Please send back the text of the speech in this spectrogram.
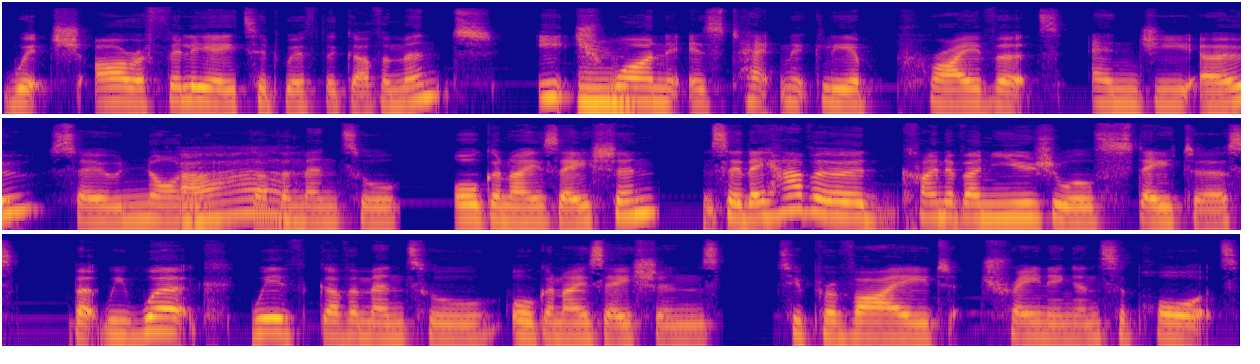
which are affiliated with the government. Each mm. one is technically a private NGO, so non governmental ah. organization. So they have a kind of unusual status, but we work with governmental organizations to provide training and support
